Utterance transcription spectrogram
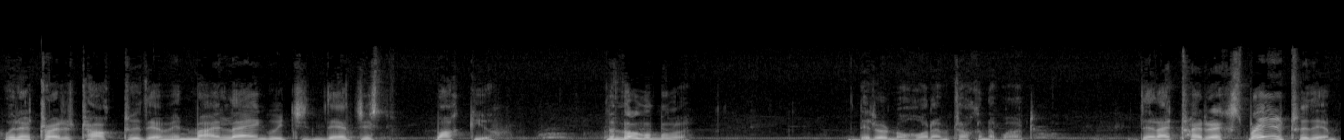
When I try to talk to them in my language, they'll just mock you. They don't know what I'm talking about. Then I try to explain it to them,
